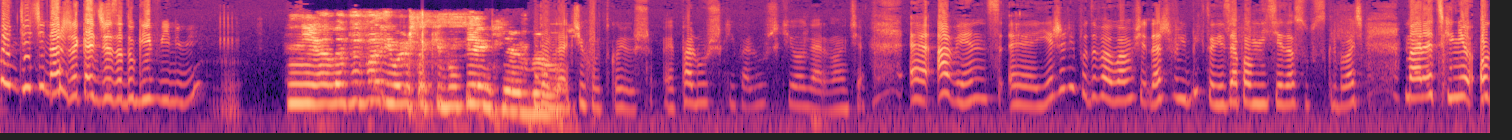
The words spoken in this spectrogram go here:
Będziecie narzekać, że za długi filmik? Nie, ale wywaliło już taki był pięknie już był. Dobra, cichutko już. E, Paluszki, paluszki ogarną cię. E, a więc, e, jeżeli podobał wam się nasz filmik, to nie zapomnijcie zasubskrybować. Marecki, nie, o,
